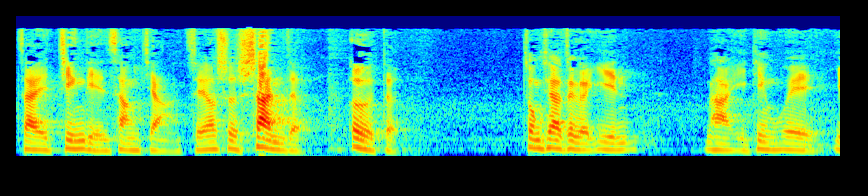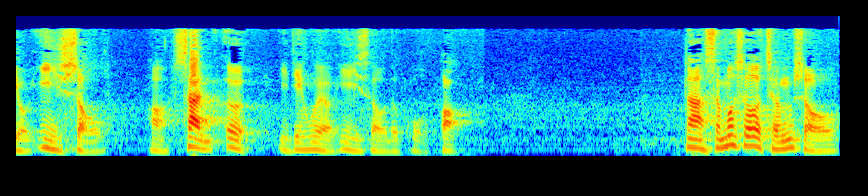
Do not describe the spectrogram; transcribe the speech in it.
在经典上讲，只要是善的、恶的，种下这个因，那一定会有异熟啊，善恶一定会有异熟的果报。那什么时候成熟，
